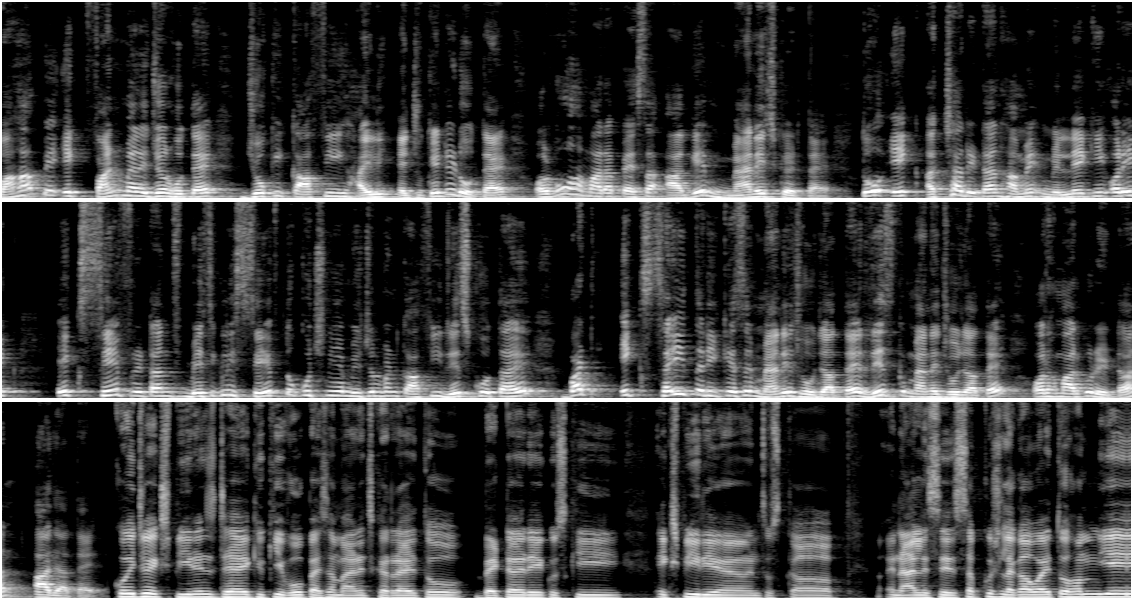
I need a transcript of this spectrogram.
वहाँ पे एक फंड मैनेजर होता है जो कि काफ़ी हाईली एजुकेटेड होता है और वो हमारा पैसा आगे मैनेज करता है। तो एक अच्छा रिटर्न हमें मिलने की और एक एक सेफ़ रिटर्न बेसिकली सेफ़ तो कुछ नहीं है म्यूचुअल फंड काफ़ी रिस्क होता है बट एक सही तरीके से मैनेज हो जाता है रिस्क मैनेज हो जाता है और हमारे को रिटर्न आ जाता है। कोई जो एक्सपीरियंसड है क्योंकि वो पैसा मैनेज कर रहा है तो बेटर एक उसकी एक्सपीरियंस उसका एनालिसिस सब कुछ लगा हुआ है तो हम ये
